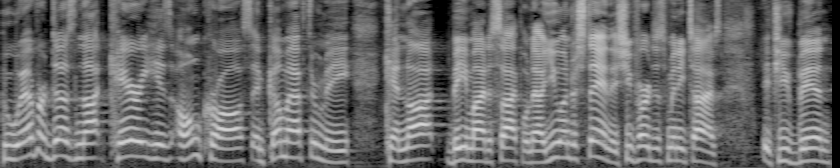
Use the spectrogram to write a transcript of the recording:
Whoever does not carry his own cross and come after me cannot be my disciple. Now, you understand this. You've heard this many times if you've been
